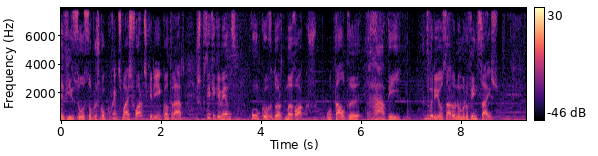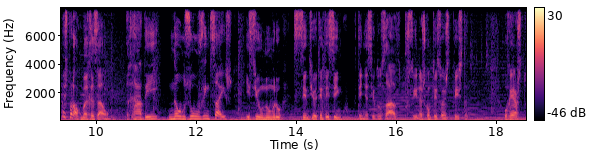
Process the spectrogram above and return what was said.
avisou sobre os concorrentes mais fortes que iria encontrar, especificamente um corredor de Marrocos, um tal de Radi, que deveria usar o número 26. Mas por alguma razão, Radi não usou o 26 e sim o número 185, que tinha sido usado por si nas competições de pista. O resto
